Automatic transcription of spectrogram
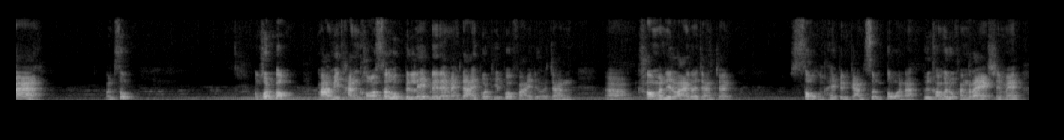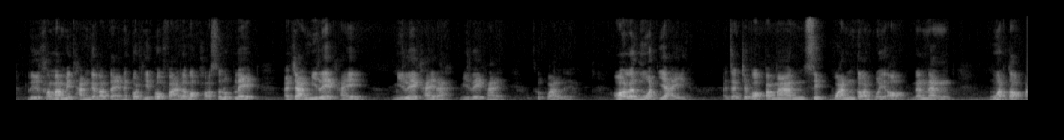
มาวันศุกร์บางคนบอกมาไม่ทันขอสรุปเป็นเลขเลยได้ไหมได้กดที่โปรไฟล์เดี๋ยวอาจารย์เข้ามาในไลน์แล้วอาจารย์จะส่งให้เป็นการส่วนตัวนะ เพิ่งเข้ามาดูครั้งแรกใช่ไหมหรือเข้ามาไม่ทันก็แล้วแต่นะกดที่โปรไฟล์แล้วบอกขอสรุปเลข อาจารย์มีเลขให้มีเลขให้นะ มีเลขให้ทุกวันเลยอ๋อแล้วงวดใหญ่ อาจารย์จะบอกประมาณ 10 วันก่อนหวยออก ดังนั้นงวดต่อไป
